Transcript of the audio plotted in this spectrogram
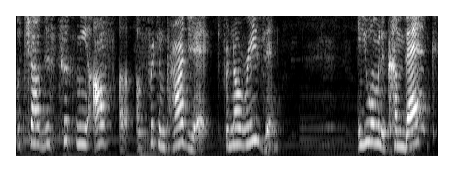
But y'all just took me off a, a freaking project for no reason. And you want me to come back?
